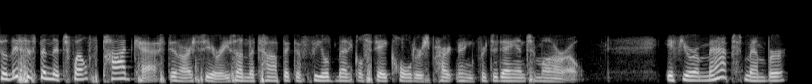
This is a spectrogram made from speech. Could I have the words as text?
So, this has been the 12th podcast in our series on the topic of field medical stakeholders partnering for today and tomorrow. If you're a MAPS member,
